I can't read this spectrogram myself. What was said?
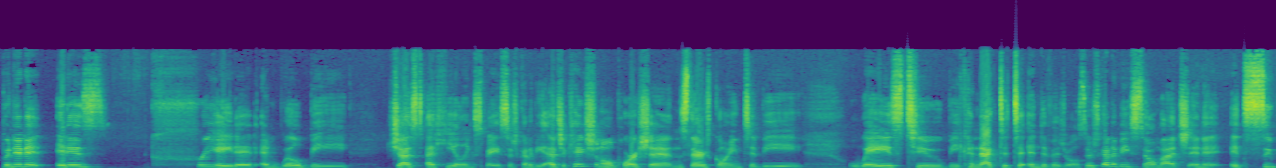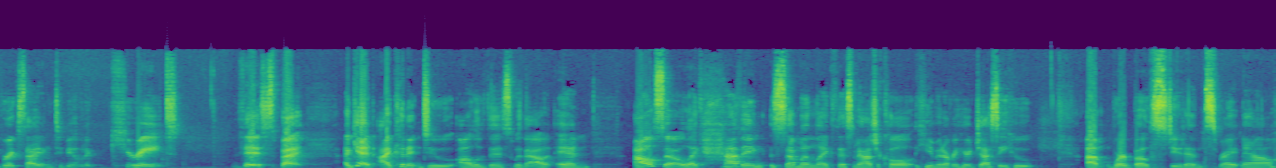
but it, it it is created and will be just a healing space. There's going to be educational portions. There's going to be ways to be connected to individuals. There's going to be so much, and it, it's super exciting to be able to curate this. But again, I couldn't do all of this without. And also, like having someone like this magical human over here, Jesse, who um, we're both students right now,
